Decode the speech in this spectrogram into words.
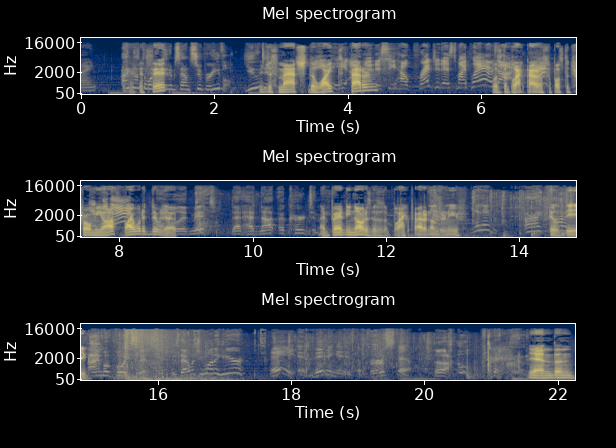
right? I'm not That's the one it? made him sound super evil. You, You just matched the white Me, I pattern. wanted to see how prejudiced my players Was the black pattern supposed to throw me off? Why would it do I that? will admit that had not occurred to me. I barely noticed there's a black pattern underneath. Get in. All right, Phil fine. digs. I'm a voicist. Is that what you want to hear? Hey, admitting it is the first step. Ugh. Yeah, and then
